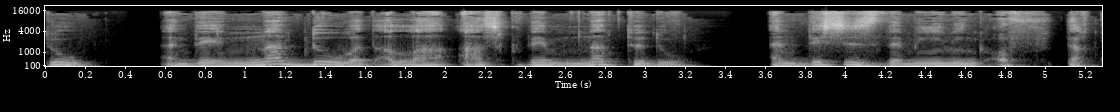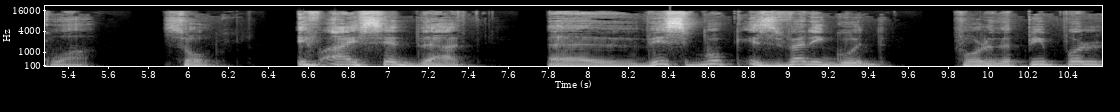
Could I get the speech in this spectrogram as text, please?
do. And they not do what Allah asked them not to do. And this is the meaning of taqwa. So if I said that uh, this book is very good for the people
